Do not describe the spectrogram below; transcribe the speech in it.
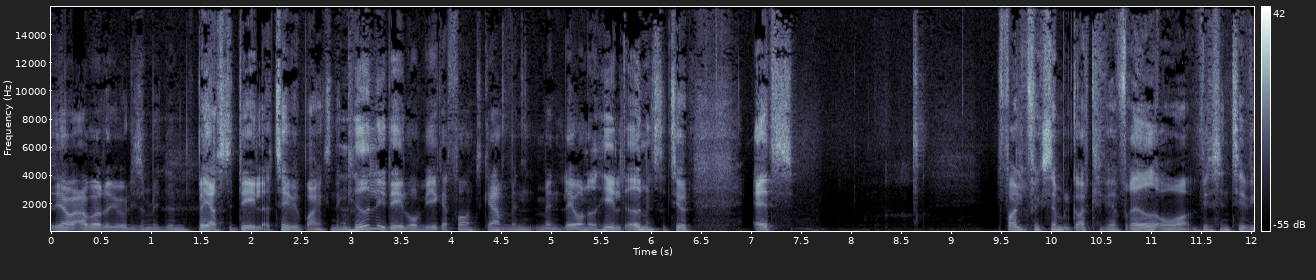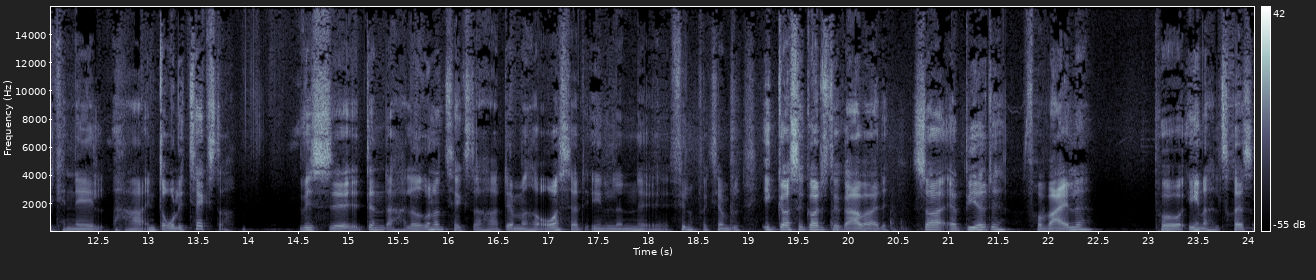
jeg arbejder jo ligesom i den bagerste del af tv-branchen, den kedelige del, hvor vi ikke er foran en skærm, men, men laver noget helt administrativt, at folk for eksempel godt kan være vrede over, hvis en tv-kanal har en dårlig tekster. Hvis øh, den, der har lavet undertekster, har dermed har oversat en eller anden øh, film for eksempel, ikke gør så godt et stykke arbejde, så er Birte fra Vejle på 51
